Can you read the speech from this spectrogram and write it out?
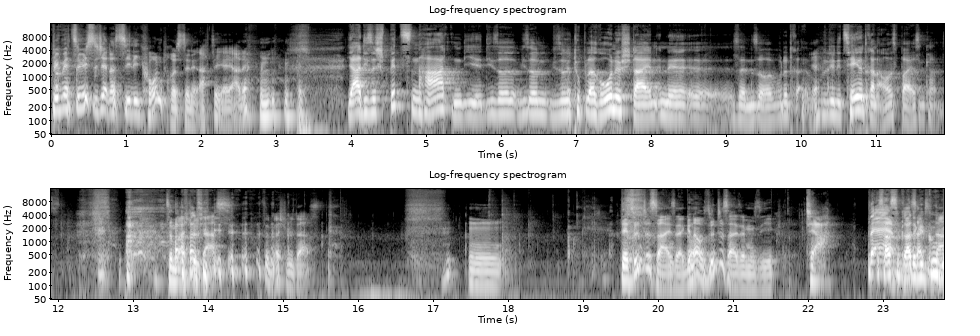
bin mir ziemlich sicher, dass Silikonbrüste in den 80er Jahren erfunden Ja, diese spitzen Harten, die, die so, wie, so ein, wie so ein Tuplerone-Stein in der, äh, sind, so, wo, du, Ja. wo du dir die Zähne dran ausbeißen kannst. Zum Beispiel Die- das. Zum Beispiel das. Mm. Der Synthesizer, genau, Synthesizer-Musik. Tja. Bam, Das hast du gerade du gegoogelt,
